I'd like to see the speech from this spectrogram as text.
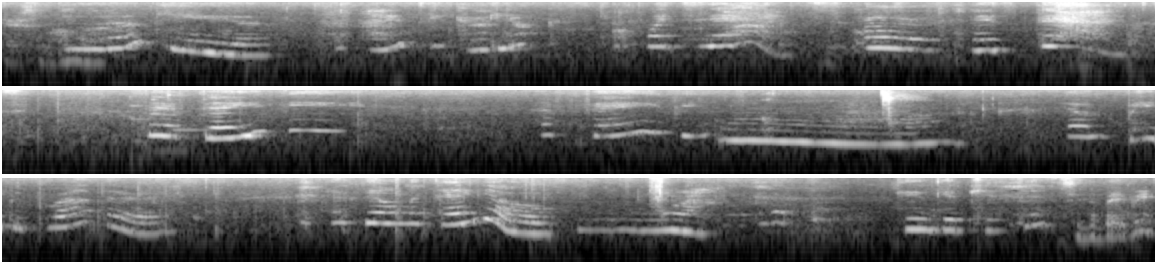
There's mama. Looky. Hi, girl. Look. What's that? What's that? Is it a baby? A baby. Mm. Your baby brother. It's the Matteo. Mwah. Can you give kisses? See the baby?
